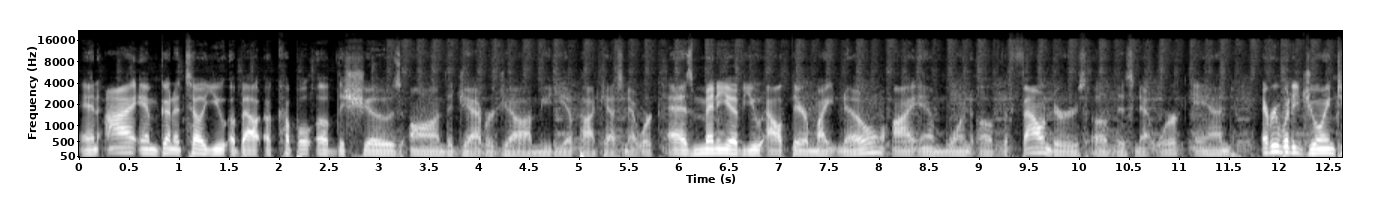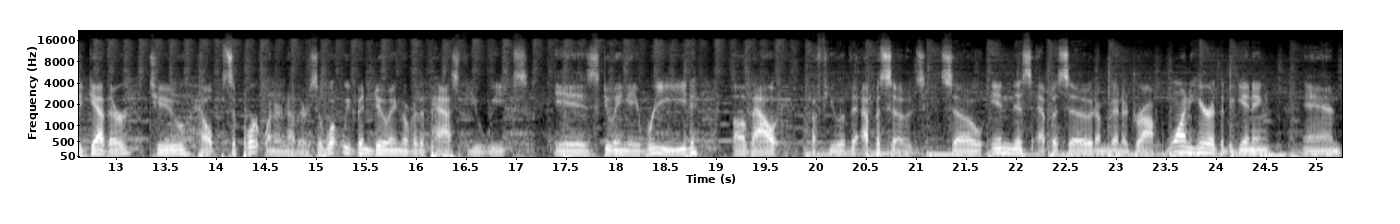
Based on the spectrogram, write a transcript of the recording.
and I am going to tell you about a couple of the shows on the Jabberjaw Media Podcast Network. As many of you out there might know, I am one of the founders of this network, and everybody joined together to help support one another. So, what we've been doing over the past few weeks is doing a read about a few of the episodes. So, in this episode, I'm going to drop one here at the beginning and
